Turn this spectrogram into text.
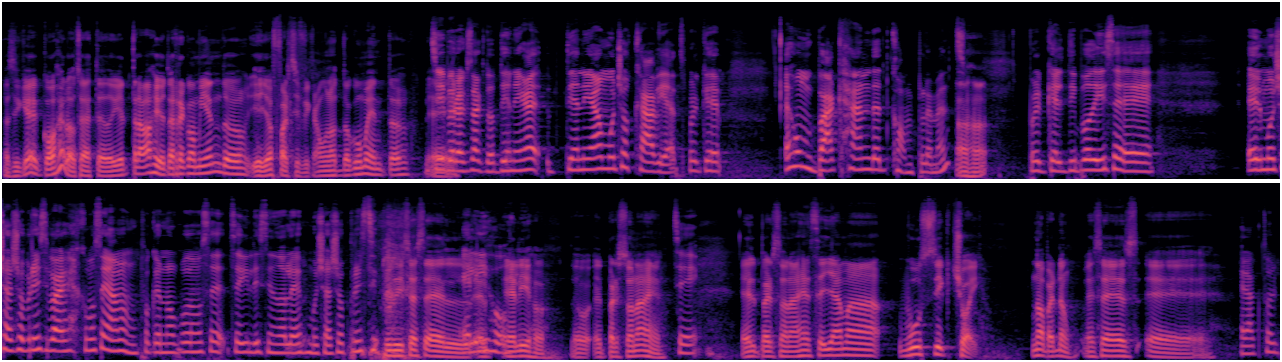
Así que cógelo, o sea, te doy el trabajo, yo te recomiendo. Y ellos falsifican unos documentos. Sí, eh, pero exacto, tenía, tenía muchos caveats porque es un backhanded compliment. Ajá. Porque el tipo dice, el muchacho principal, ¿cómo se llaman? Porque no podemos se- seguir diciéndoles muchachos Tú principales. dices el, El hijo. El, hijo, el personaje. Sí. El personaje se llama Woo Sik Choi. No, perdón. Ese es. eh, El actor.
